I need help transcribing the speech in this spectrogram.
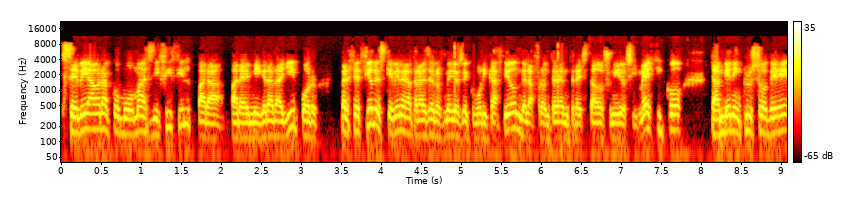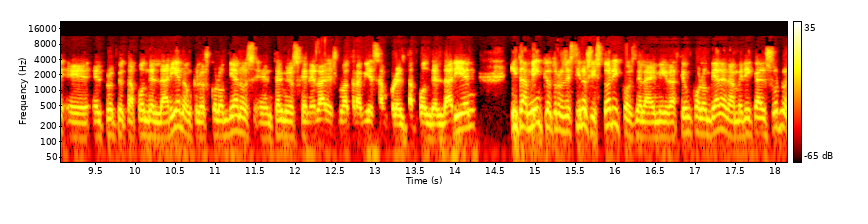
se ve ahora como más difícil para, para emigrar allí por percepciones que vienen a través de los medios de comunicación, de la frontera entre Estados Unidos y México, también incluso de eh, el propio tapón del Darién, aunque los colombianos en términos generales no atraviesan por el tapón del Darién, y también que otros destinos históricos de la emigración colombiana en América del Sur no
